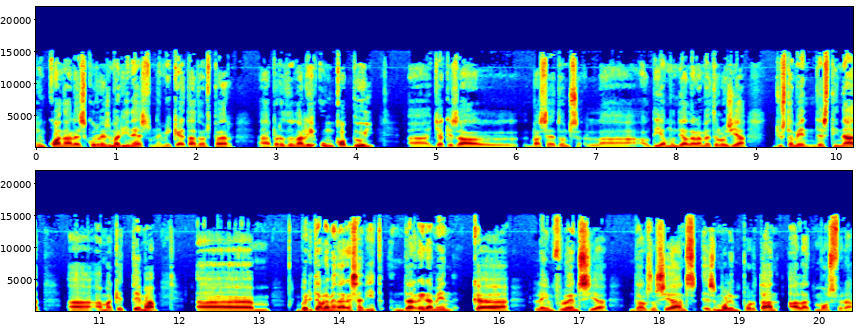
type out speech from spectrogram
en quant a les corrents marines, una miqueta doncs, per, eh, per donar-li un cop d'ull, eh, ja que és el, va ser doncs, la, el Dia Mundial de la Meteorologia justament destinat eh, a aquest tema. Eh, veritablement ara s'ha dit darrerament que la influència dels oceans és molt important a l'atmosfera.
